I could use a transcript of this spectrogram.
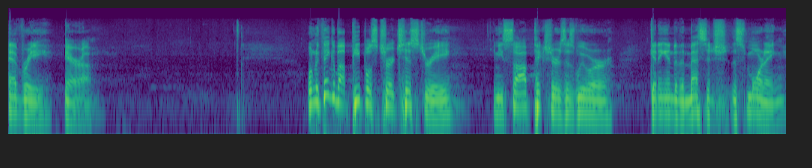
every era. When we think about people's church history, and you saw pictures as we were getting into the message this morning,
